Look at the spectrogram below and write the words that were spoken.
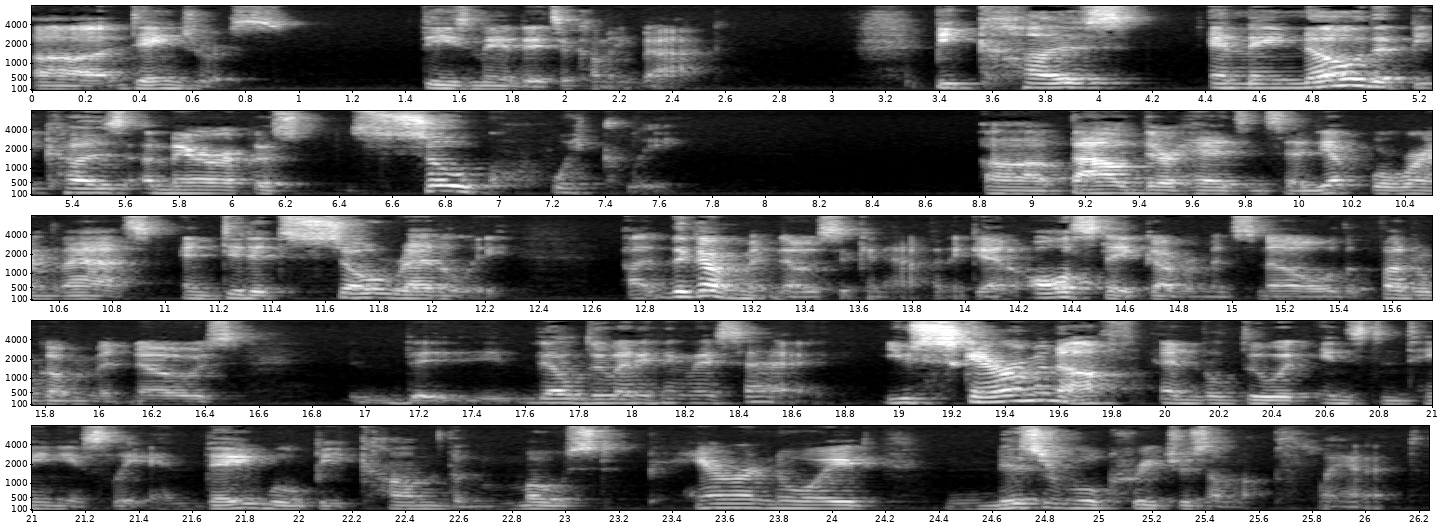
uh, dangerous. These mandates are coming back because, and they know that because America so quickly uh, bowed their heads and said, "Yep, we're wearing the mask," and did it so readily. Uh, the government knows it can happen again. All state governments know. The federal government knows. They, they'll do anything they say. You scare them enough, and they'll do it instantaneously, and they will become the most paranoid, miserable creatures on the planet.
